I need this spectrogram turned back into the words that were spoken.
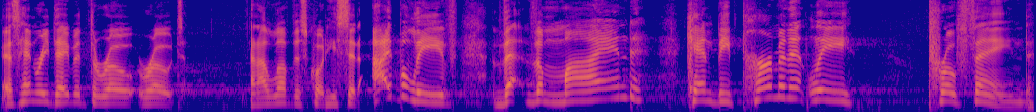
As Henry David Thoreau wrote, and I love this quote, he said, I believe that the mind can be permanently profaned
